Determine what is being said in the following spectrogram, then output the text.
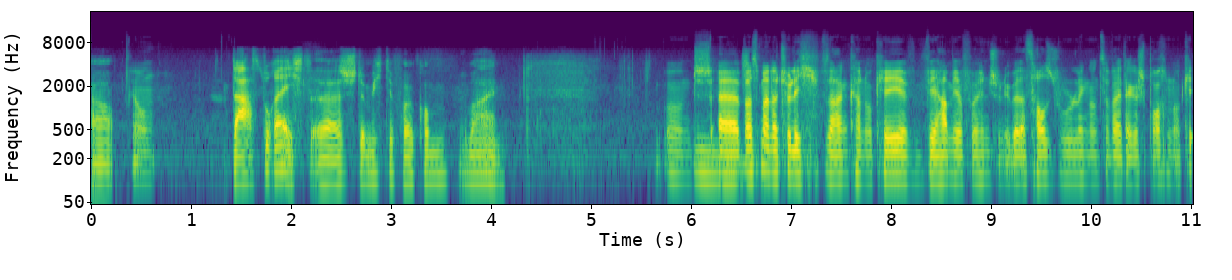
Ja, Ja. da hast du recht, äh, stimme ich dir vollkommen überein. Und Mhm. äh, was man natürlich sagen kann, okay, wir haben ja vorhin schon über das House Ruling und so weiter gesprochen, okay,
